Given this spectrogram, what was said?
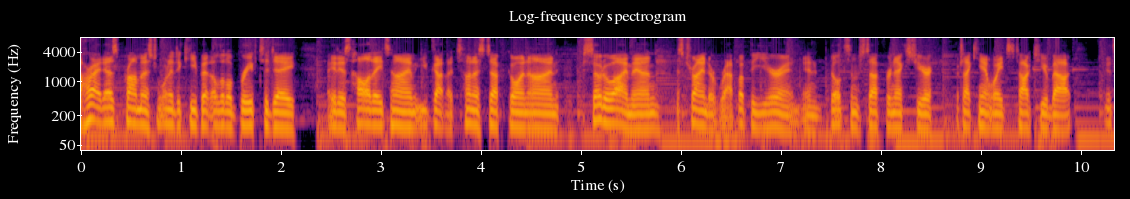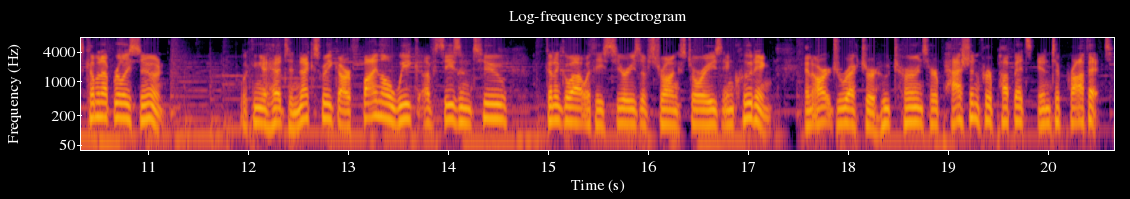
All right, as promised, wanted to keep it a little brief today. It is holiday time. You've got a ton of stuff going on. So do I, man. Just trying to wrap up the year and, and build some stuff for next year, which I can't wait to talk to you about. It's coming up really soon. Looking ahead to next week, our final week of season two, going to go out with a series of strong stories, including an art director who turns her passion for puppets into profit.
